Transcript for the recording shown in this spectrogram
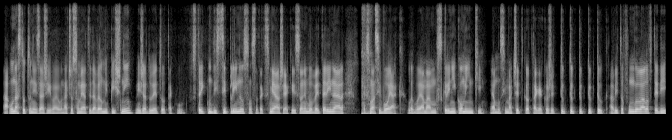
a u nás toto nezažívajú, na čo som ja teda veľmi pyšný, vyžaduje to takú striktnú disciplínu, som sa tak smial, že aký som nebol veterinár, tak som asi vojak, lebo ja mám v skrini komínky, ja musím mať všetko tak akože tuk, tuk, tuk, tuk, tuk, aby to fungovalo, vtedy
